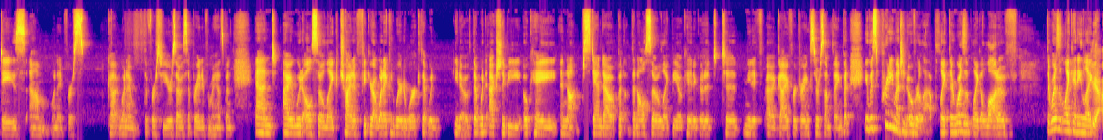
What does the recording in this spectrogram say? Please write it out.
days. Um, when I'd first got when I the first few years I was separated from my husband, and I would also like try to figure out what I could wear to work that would you know that would actually be okay and not stand out but then also like be okay to go to to meet a, a guy for drinks or something. But it was pretty much an overlap. Like there wasn't like a lot of there wasn't like any like yeah.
